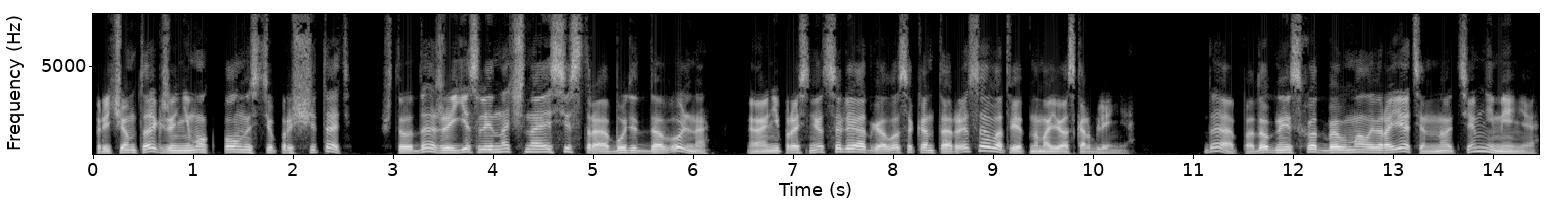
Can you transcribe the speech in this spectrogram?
Причем также не мог полностью просчитать, что даже если ночная сестра будет довольна, а не проснется ли отголосок Антареса в ответ на мое оскорбление. Да, подобный исход был маловероятен, но тем не менее,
